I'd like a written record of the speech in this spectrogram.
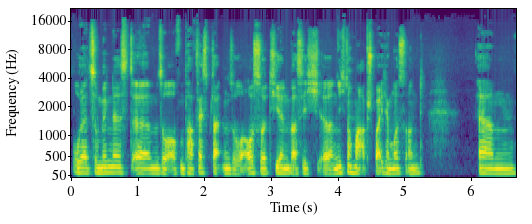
Oder zumindest ähm, so auf ein paar Festplatten so aussortieren, was ich äh, nicht nochmal abspeichern muss. Und ähm,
